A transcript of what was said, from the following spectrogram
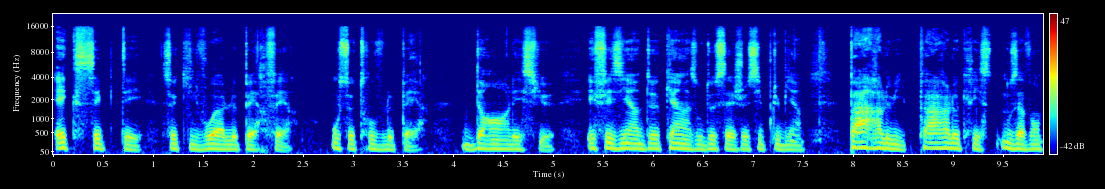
excepté ce qu'il voit le Père faire. Où se trouve le Père Dans les cieux. Éphésiens 2.15 ou 2.16, je ne sais plus bien par lui, par le Christ, nous avons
